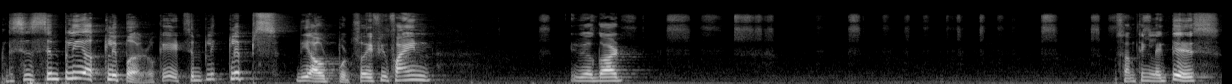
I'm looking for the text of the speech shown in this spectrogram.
this is simply a clipper, okay. it simply clips the output. So, if you find you have got something like this,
